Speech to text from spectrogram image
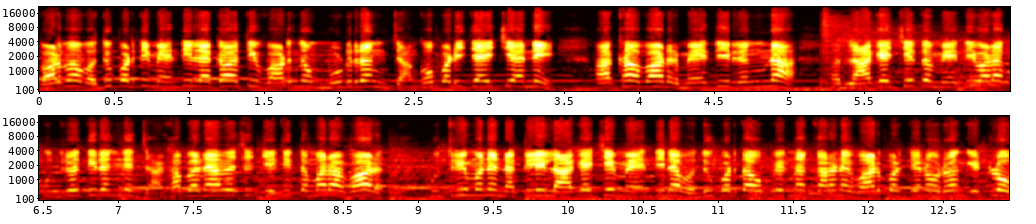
વાળમાં વધુ પડતી મહેંદી લગાવવાથી વાળનો મૂળ રંગ ઝાંખો પડી જાય છે અને આખા વાળ મહેંદી રંગના લાગે છે, તો મહેંદીવાળા કુદરતી રંગને ઝાંખા બનાવે છે, જેથી તમારા વાળ કૃત્રિમ અને નકલી લાગે છે. મહેંદીના વધુ પડતા ઉપયોગના કારણે વાળ પર તેનો રંગ એટલો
